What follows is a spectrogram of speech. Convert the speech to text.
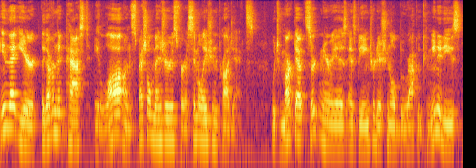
In that year, the government passed a law on special measures for assimilation projects, which marked out certain areas as being traditional Buraku communities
